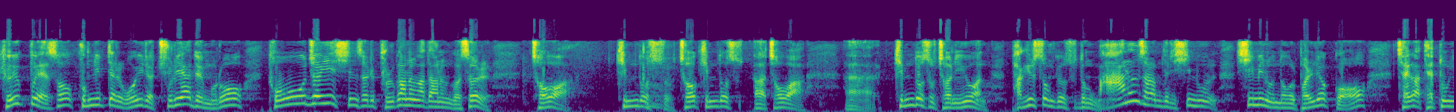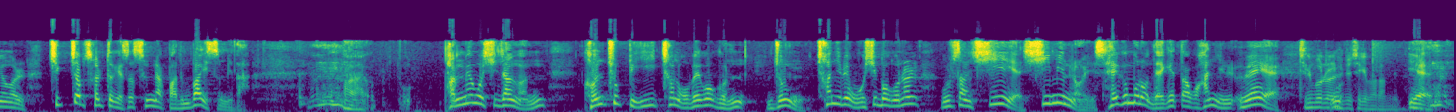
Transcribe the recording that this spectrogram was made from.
교육부에서 국립대를 오히려 줄여야 되므로 도저히 신설이 불가능하다는 것을 저와 김도수, 저 김도수, 아, 저와 어, 김도수 전 의원, 박일송 교수 등 많은 사람들이 시민, 시민운동을 벌였고 제가 대통령을 직접 설득해서 승낙받은 바 있습니다. 어, 박명호 시장은 건축비 2,500억 원 중 1,250억 원을 울산시에 시민의 세금으로 내겠다고 한 일 외에 질문을 해주시기 바랍니다. 예,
